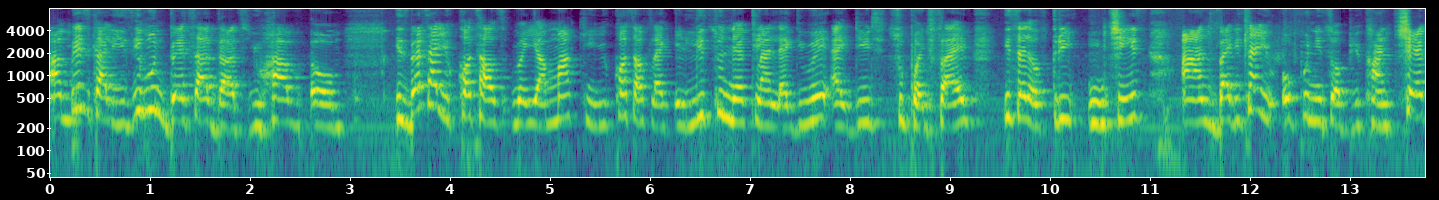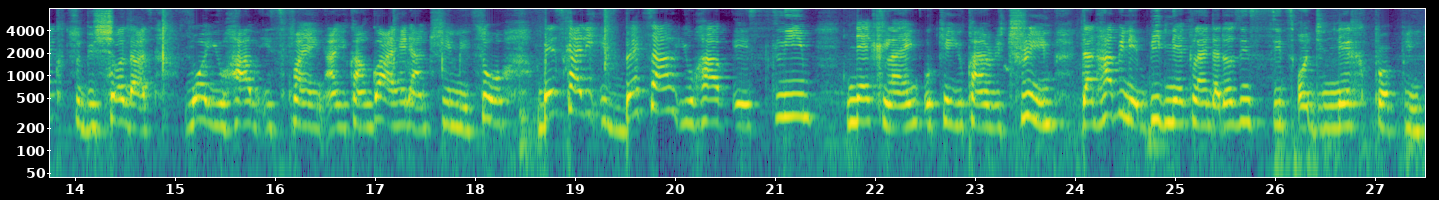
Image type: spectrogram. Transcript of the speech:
and basically it's even better that you have um it's better you cut out when you are marking you cut out like a little neckline like the way i did 2.5 instead of three inches and by the time you open it up you can check to be sure that what you have is fine and you can go ahead and trim it so basically it's better you have a slim neckline okay you can retrim than having a big neckline that doesn't sit on on the neck properly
